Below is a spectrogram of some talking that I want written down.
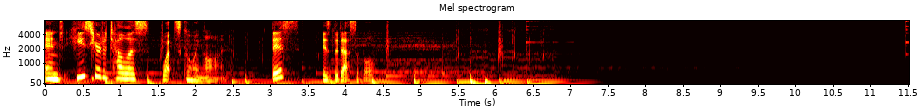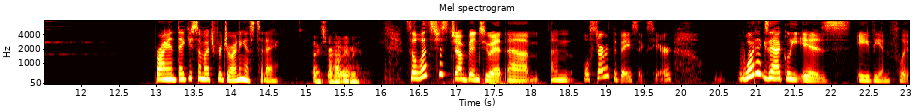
and he's here to tell us what's going on. This is The Decibel. Brian, thank you so much for joining us today. Thanks for having me. So let's just jump into it, um, and we'll start with the basics here. What exactly is avian flu?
